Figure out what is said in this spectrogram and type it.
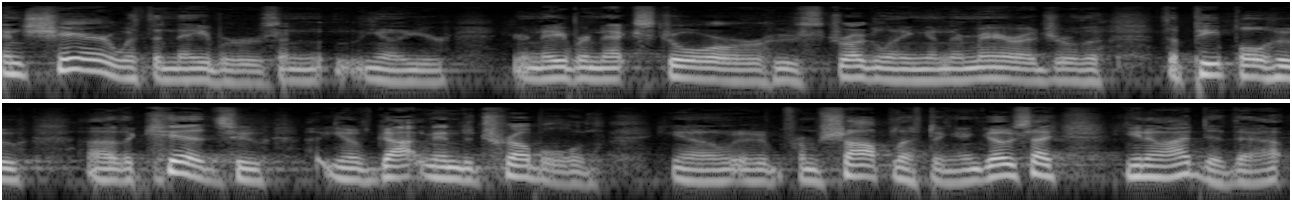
And share with the neighbors and you know your your neighbor next door who's struggling in their marriage, or the, the people who uh, the kids who you know have gotten into trouble, you know from shoplifting, and go say, you know, I did that.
